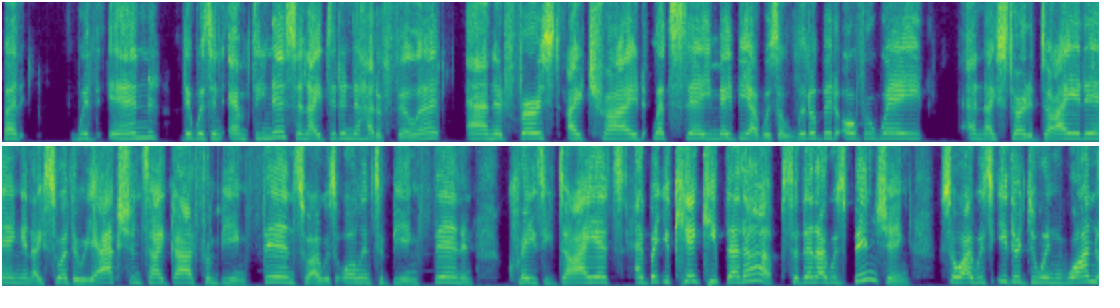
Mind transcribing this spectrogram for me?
but within there was an emptiness and I didn't know how to fill it. And at first, I tried, let's say, maybe I was a little bit overweight and I started dieting and I saw the reactions I got from being thin. So I was all into being thin and crazy diets. And but you can't keep that up. So then I was binging. So I was either doing one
